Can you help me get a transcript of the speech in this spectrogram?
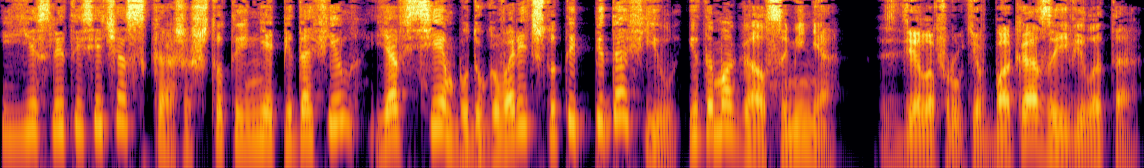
«Если ты сейчас скажешь, что ты не педофил, я всем буду говорить, что ты педофил и домогался меня», — сделав руки в бока, заявила та.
